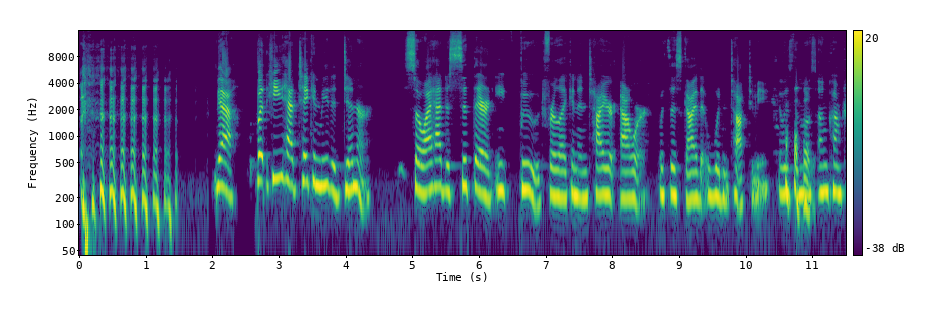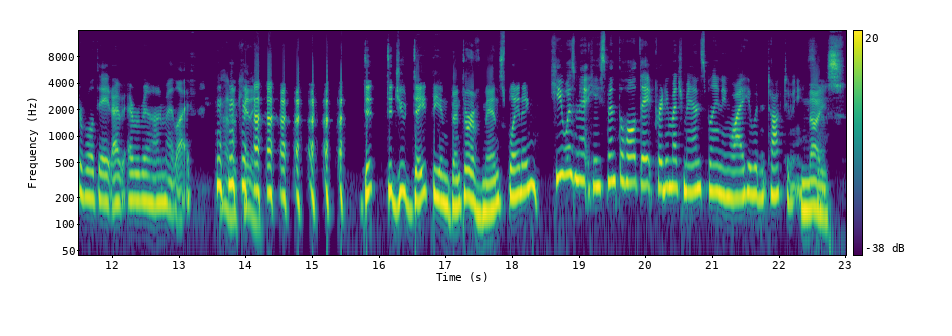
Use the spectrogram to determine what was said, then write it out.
Yeah, but he had taken me to dinner. So I had to sit there and eat food for like an entire hour with this guy that wouldn't talk to me. It was the most uncomfortable date I've ever been on in my life. God, no kidding. Did did you date the inventor of mansplaining? He was ma- he spent the whole date pretty much mansplaining why he wouldn't talk to me. So- Nice.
